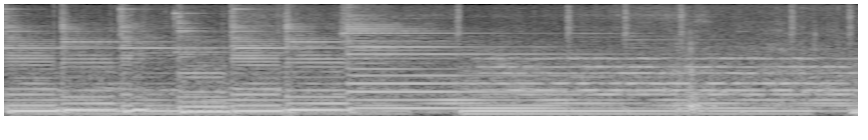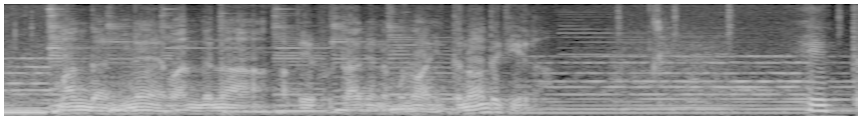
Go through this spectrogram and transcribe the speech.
මන් දන්නේ වන්දනා අපේ පුතා ගැන මොනවද හිතනවද කියලා. ඒත්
